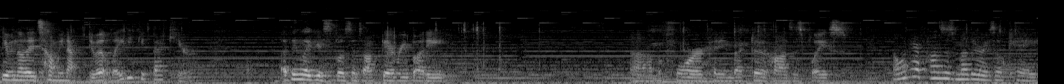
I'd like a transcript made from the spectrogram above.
even though they tell me not to do it. Lady, get back here. I think like you're supposed to talk to everybody uh, before heading back to Hans's place. I wonder if Hans's mother is okay.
